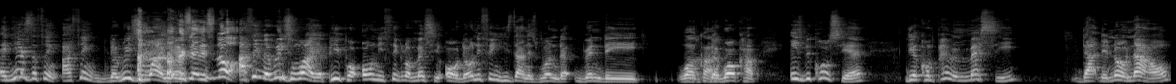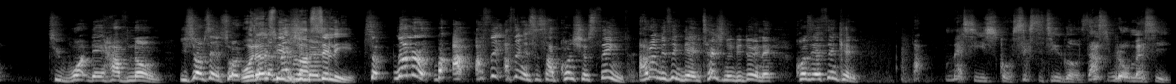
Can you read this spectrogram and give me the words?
And here's the thing. I think the reason why. Yeah, saying it's not. I think the reason why yeah, people only thinking of Messi. Oh, the only thing he's done is win the win the World Cup. The World Cup is because yeah they're comparing Messi that they know now to what they have known. You see what I'm saying? So Well, so those people are silly. so no, no, no. But I, I think I think it's a subconscious thing. I don't even think they're intentionally doing it because they're thinking, "But Messi scored 62 goals. That's real Messi.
